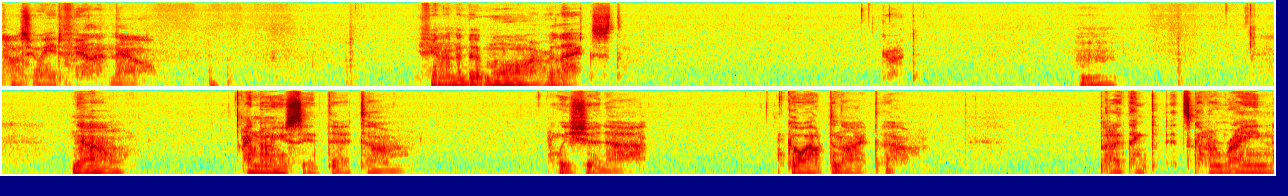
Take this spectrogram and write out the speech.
How's your head feeling now? You feeling a bit more relaxed? Good. Hmm. Now, I know you said that um, we should uh, go out tonight. Um, but I think it's gonna rain,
